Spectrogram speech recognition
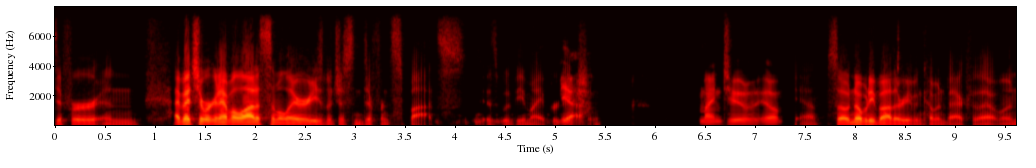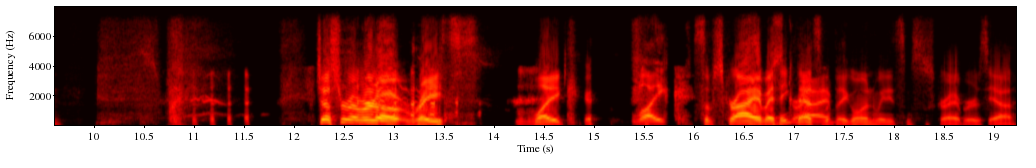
differ and I bet you we're going to have a lot of similarities but just in different spots. Is would be my prediction. Yeah. Mine too. Yep. Yeah. So nobody bother even coming back for that one. just remember to rate, like, like, subscribe. I think that's the big one. We need some subscribers. Yeah.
